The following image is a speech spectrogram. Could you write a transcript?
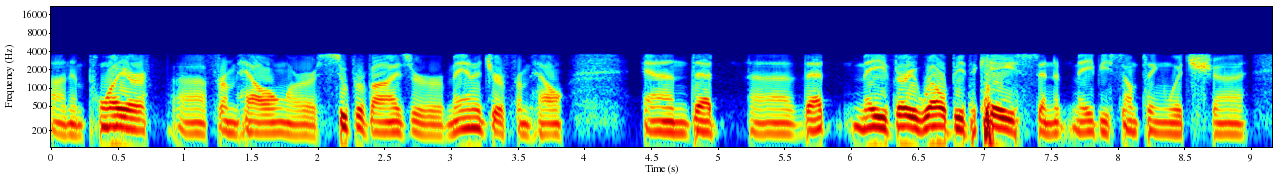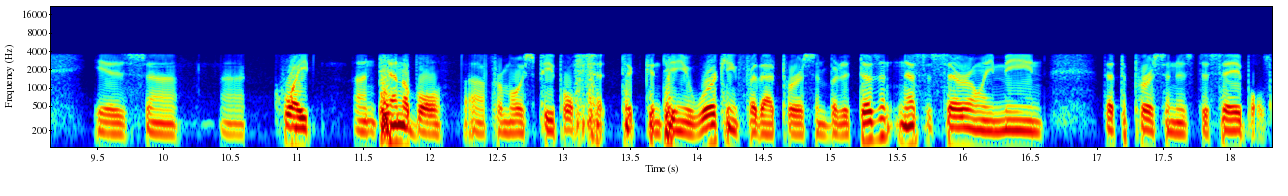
an employer uh, from hell or a supervisor or manager from hell and that uh, that may very well be the case, and it may be something which uh, is uh, uh, quite untenable uh, for most people to, continue working for that person. But it doesn't necessarily mean that the person is disabled.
